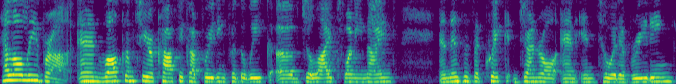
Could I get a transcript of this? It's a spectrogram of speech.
Hello, Libra, and welcome to your coffee cup reading for the week of July 29th. And this is a quick, general, and intuitive reading.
